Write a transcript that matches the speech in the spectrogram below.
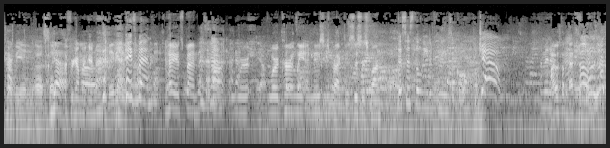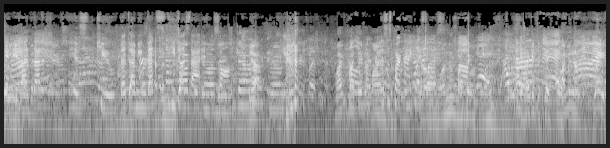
Caribbean uh, site. Yeah. I forgot my name. Maybe. Hey, it's Ben. Hey, it's Ben. Uh, we're we're currently at Newsies practice. This is fun. This is the lead of the musical. Joe. I always thought that's That, that is his cue. That's, I mean, that's, he does that in the song. Yeah. Insert clip. My, my favorite Parker. line. This is Parker, he plays bass. One is my favorite one. Because I get to take photos. I'm in the. Wait,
